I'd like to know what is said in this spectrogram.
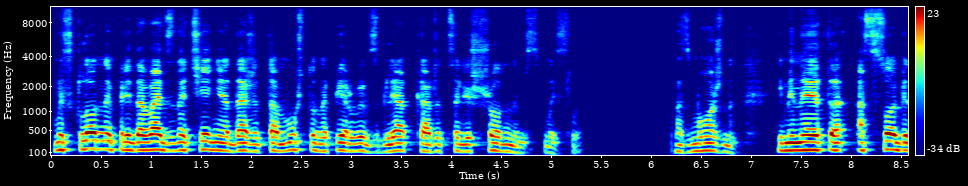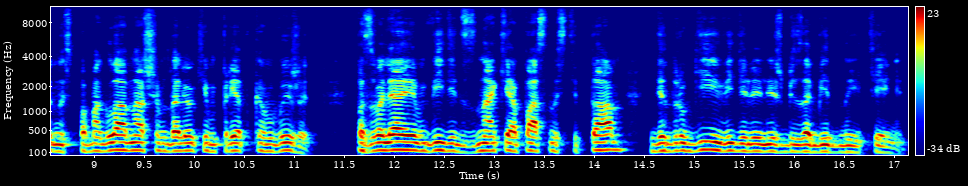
Мы склонны придавать значение даже тому, что на первый взгляд кажется лишенным смысла. Возможно, именно эта особенность помогла нашим далеким предкам выжить, позволяя им видеть знаки опасности там, где другие видели лишь безобидные тени.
